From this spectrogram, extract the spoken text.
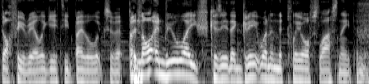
Duffy relegated by the looks of it, but not in real life because he had a great one in the playoffs last night, didn't he?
